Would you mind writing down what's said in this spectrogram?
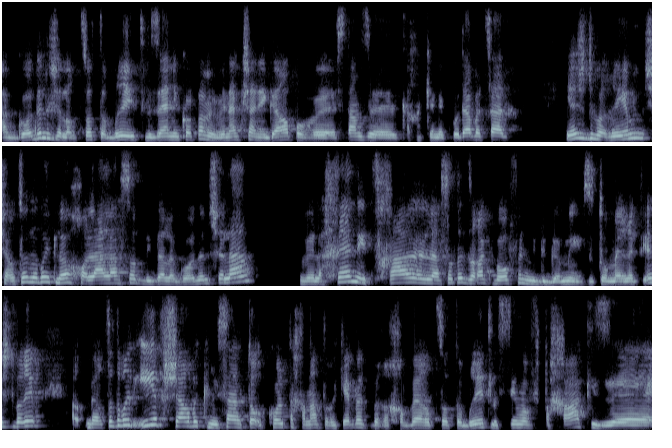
הגודל של ארצות הברית, וזה אני כל פעם מבינה כשאני גרה פה, וסתם זה ככה כנקודה בצד, יש דברים שארצות הברית לא יכולה לעשות בגלל הגודל שלה, ולכן היא צריכה לעשות את זה רק באופן מדגמי. זאת אומרת, יש דברים, בארצות הברית אי אפשר בכניסה לכל תחנת רכבת ברחבי ארצות הברית לשים אבטחה, כי זה,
